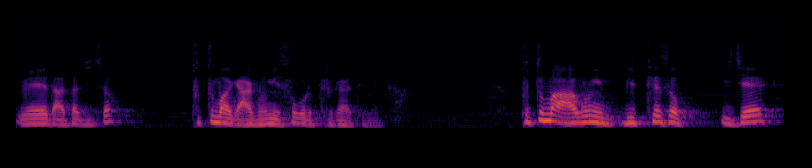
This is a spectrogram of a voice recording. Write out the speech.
왜 낮아지죠? 부뚜막에 아궁이 속으로 들어가야 되니까. 부뚜막 아궁이 밑에서 이제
